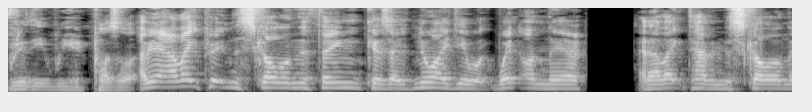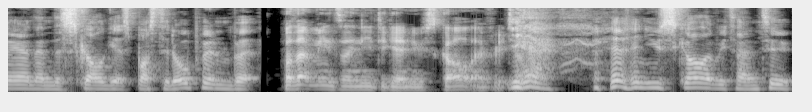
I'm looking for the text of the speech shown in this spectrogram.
really weird puzzle. I mean, I like putting the skull on the thing because I had no idea what went on there. And I liked having the skull on there and then the skull gets busted open, but Well, that means I need to get a new skull every time. yeah, a new skull every time too.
